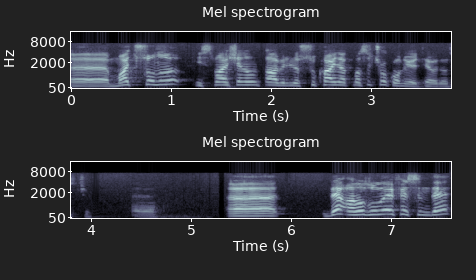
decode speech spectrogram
e, maç sonu İsmail Şenol'un tabiriyle su kaynatması çok oluyor Teodosic'in. Evet. E, ve Anadolu Efes'in de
